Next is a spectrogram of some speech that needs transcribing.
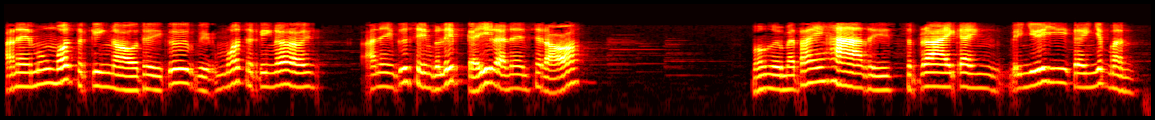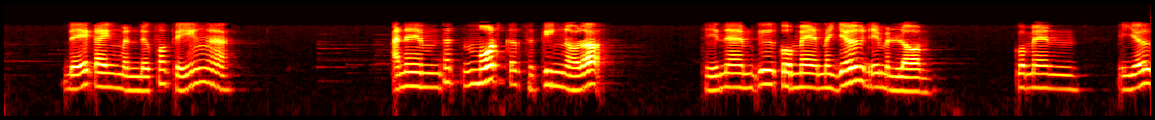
anh em muốn mod skin nào thì cứ việc mod skin đó thôi. Anh em cứ xem clip kỹ là anh em sẽ rõ. Mọi người mà thấy ha thì subscribe kênh bên dưới kênh giúp mình, để kênh mình được phát triển nè anh em thích mod cái skin nào đó, thì anh em cứ comment bên dưới để mình làm. Comment bên dưới.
